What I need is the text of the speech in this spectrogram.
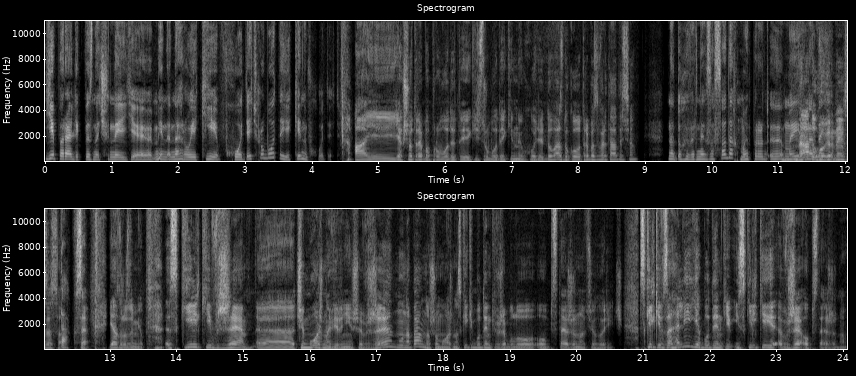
є перелік визначений Міненерго, які входять роботи, які не входять. А і якщо треба проводити якісь роботи, які не входять до вас, до кого треба звертатися? На договірних засадах ми е, ми їх на надаємо. договірних засадах. Так. Все, я зрозумів. Скільки вже е, чи можна вірніше вже? Ну напевно, що можна. Скільки будинків вже було обстежено цьогоріч? Скільки взагалі є будинків, і скільки вже обстежено?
